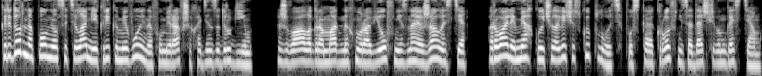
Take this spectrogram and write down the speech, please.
Коридор наполнился телами и криками воинов, умиравших один за другим. Жвала громадных муравьев, не зная жалости, рвали мягкую человеческую плоть, пуская кровь незадачливым гостям.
